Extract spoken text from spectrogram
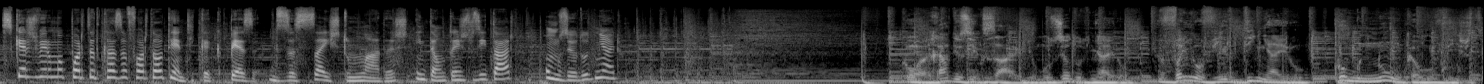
Se queres ver uma porta de casa forte autêntica que pesa 16 toneladas, então tens de visitar o Museu do Dinheiro. Com a Rádio Zig Zag e o Museu do Dinheiro, vem ouvir dinheiro como nunca o viste.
